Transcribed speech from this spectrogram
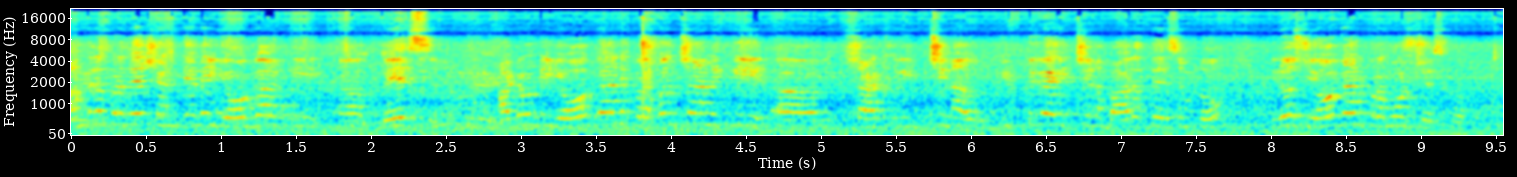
ఆంధ్రప్రదేశ్ అంటేనే యోగాకి బేస్ అటువంటి యోగాని ప్రపంచానికి ఇచ్చిన గిఫ్ట్గా ఇచ్చిన భారతదేశంలో ఈరోజు యోగాని ప్రమోట్ చేసుకోవాలి.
